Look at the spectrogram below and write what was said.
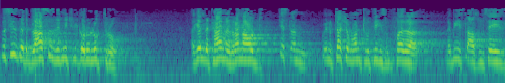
This is the glasses in which we got to look through. Again, the time has run out. Just I'm going to touch on one, two things further. Nabi Islam says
